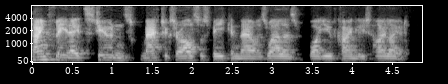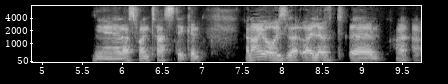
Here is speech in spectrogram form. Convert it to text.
thankfully that students metrics are also speaking now as well as what you've kindly highlighted. Yeah that's fantastic. And and i always i loved um, I,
